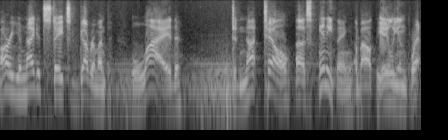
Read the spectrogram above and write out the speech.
our United States government, lied, did not tell us anything about the alien threat.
